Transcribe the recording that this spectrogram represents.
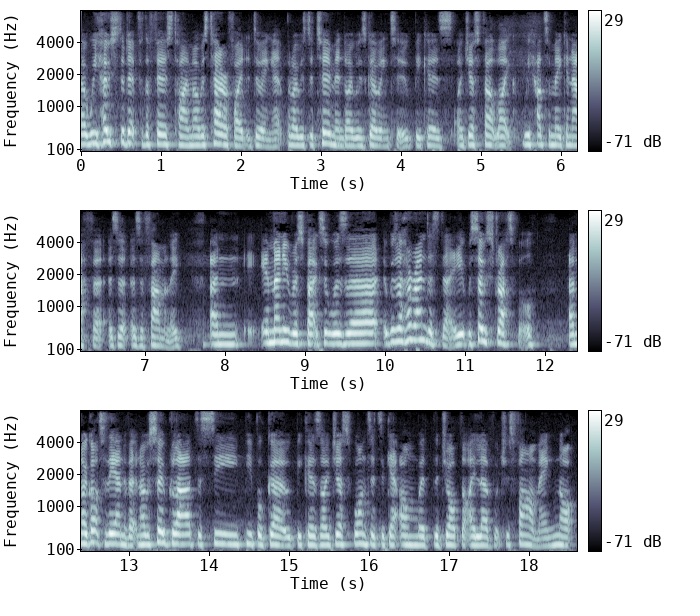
Uh, we hosted it for the first time. I was terrified of doing it, but I was determined I was going to because I just felt like we had to make an effort as a as a family. And in many respects, it was a it was a horrendous day. It was so stressful and I got to the end of it and I was so glad to see people go because I just wanted to get on with the job that I love, which is farming, not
